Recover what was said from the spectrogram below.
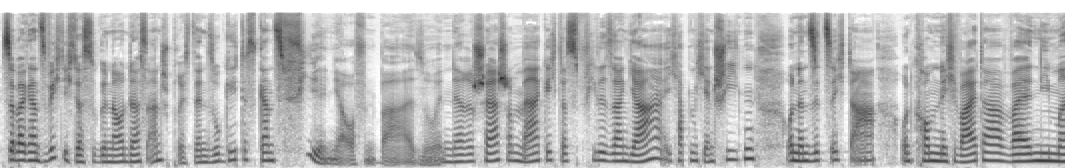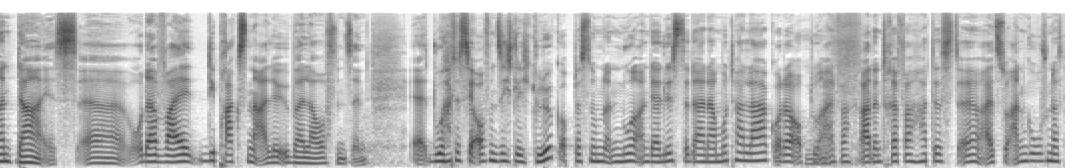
ist aber ganz wichtig, dass du genau das ansprichst, denn so geht es ganz vielen ja offenbar. Also, mhm. in der Recherche merke ich, dass viele sagen, ja, ich habe mich entschieden und dann sitze ich da und komme nicht weiter, weil niemand da ist äh, oder weil die Praxen alle überlaufen sind. Äh, du hattest ja offensichtlich Glück, ob das nun nur an der Liste deiner Mutter lag oder ob du mhm. einfach gerade einen Treffer hattest, äh, als du angerufen hast,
